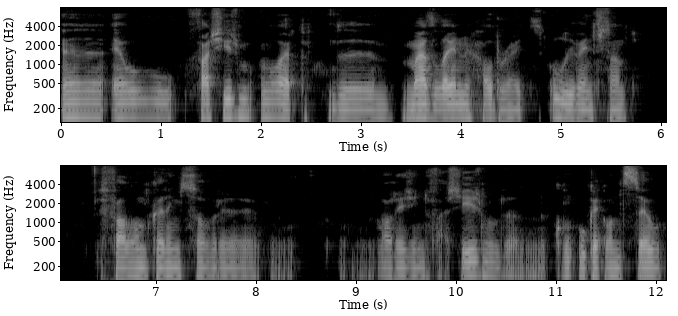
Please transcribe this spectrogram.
uh, é o Fascismo Um Alerta, de Madeleine Albright. O livro é interessante. Fala um bocadinho sobre a origem do fascismo, de, de, o que aconteceu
